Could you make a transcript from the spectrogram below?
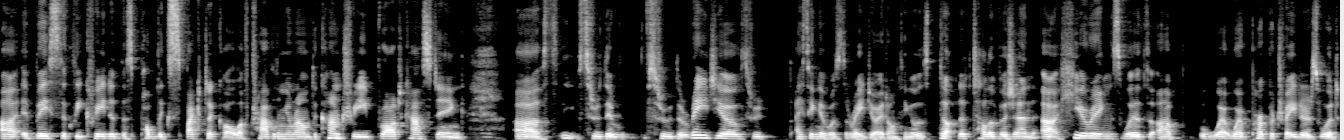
uh, it basically created this public spectacle of traveling around the country broadcasting uh, th- through the through the radio through I think it was the radio. I don't think it was the television uh, hearings with uh, where, where, perpetrators would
